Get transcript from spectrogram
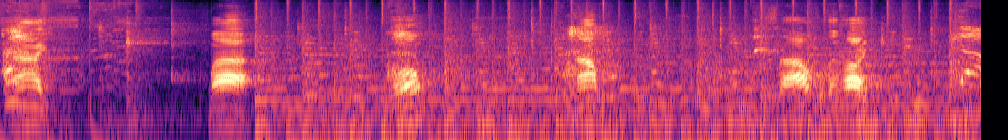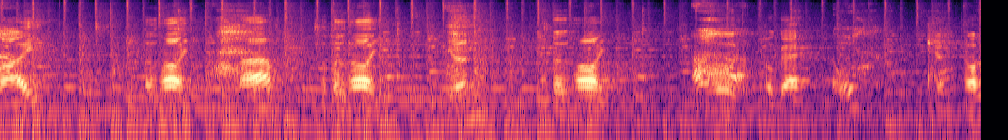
Hai. Ba. Bốn. Năm. Sáu. Từ từ thôi bảy. Từ thôi. Tám. Từ từ thôi. Chín. Từ từ thôi. Mười. Ok. Đổi hả? Ok, rồi.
